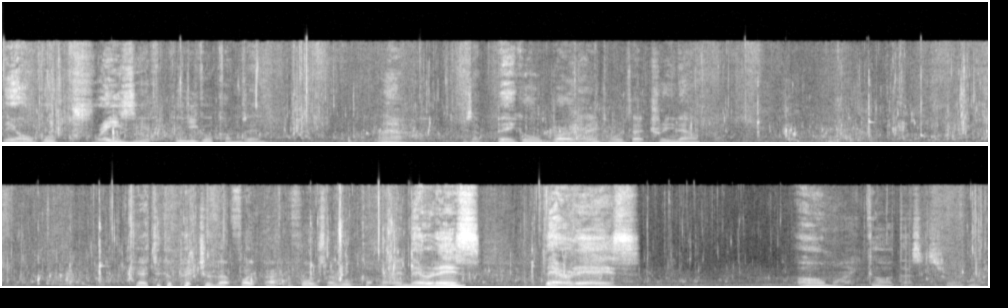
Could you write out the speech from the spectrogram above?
they all go crazy if the eagle comes in. Now, there's a big old bird heading towards that tree now. Okay, I took a picture of that flight path before, so I will cut that in. There it is! There it is! Oh my god, that's extraordinary.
